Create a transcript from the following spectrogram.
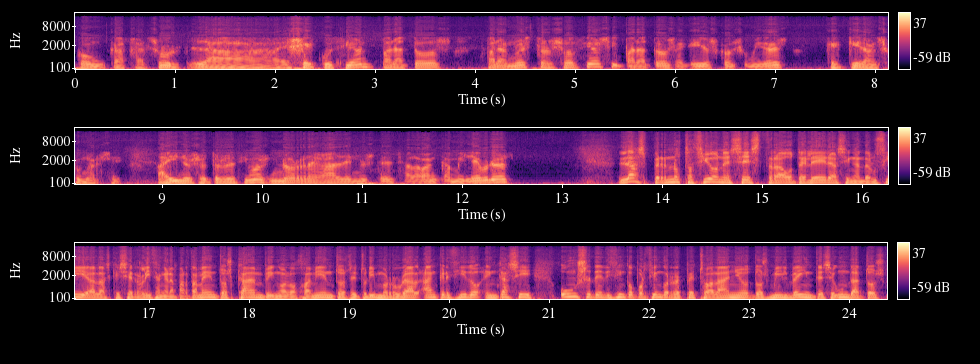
con Cajasur la ejecución para todos, para nuestros socios y para todos aquellos consumidores que quieran sumarse. Ahí nosotros decimos, no regalen ustedes a la banca mil euros, las pernoctaciones extrahoteleras en Andalucía, las que se realizan en apartamentos, camping o alojamientos de turismo rural, han crecido en casi un 75% con respecto al año 2020, según datos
